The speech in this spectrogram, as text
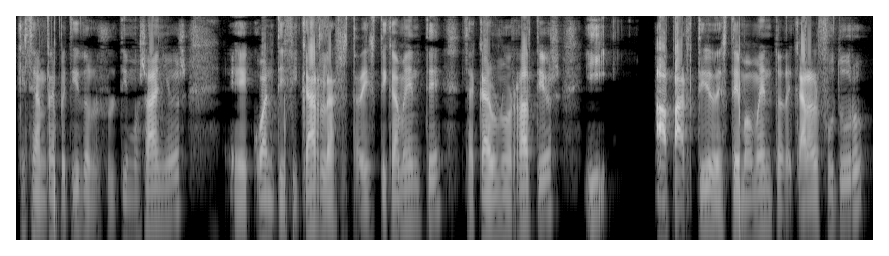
que se han repetido en los últimos años, eh, cuantificarlas estadísticamente, sacar unos ratios y a partir de este momento de cara al futuro,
